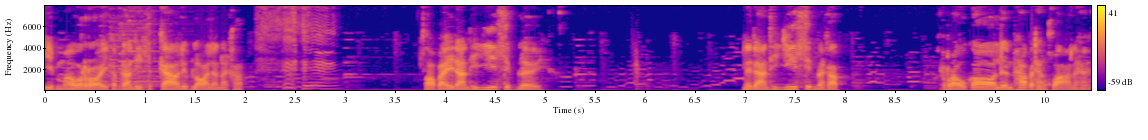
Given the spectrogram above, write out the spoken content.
อิ่มอร่อยกับด่านที่ 19 เรียบร้อยแล้วนะครับ ต่อไปด่านที่20เลย ในด่านที่20นะครับ เราก็เลื่อนภาพไปทางขวานะฮะ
